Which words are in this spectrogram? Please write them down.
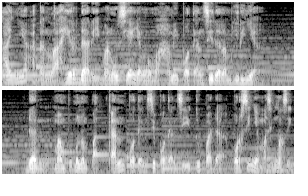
hanya akan lahir dari manusia yang memahami potensi dalam dirinya dan mampu menempatkan potensi-potensi itu pada porsinya masing-masing.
